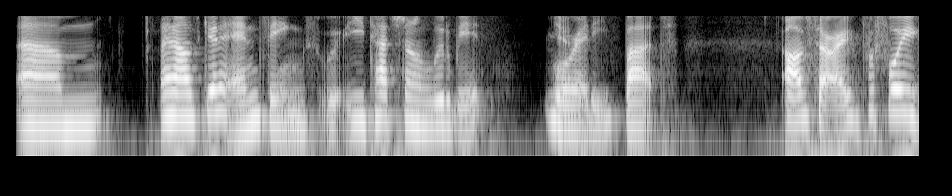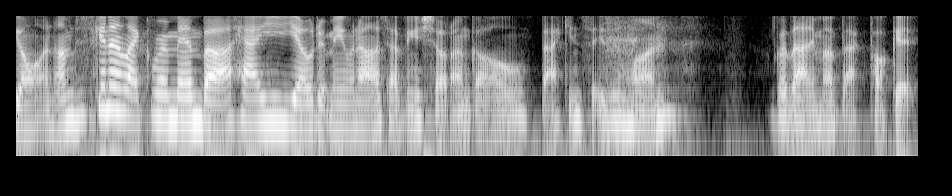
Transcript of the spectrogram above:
Um, and I was going to end things. You touched on a little bit Yeah. already, but Oh, I'm sorry. Before you go on, I'm just gonna like remember how you yelled at me when I was having a shot on goal back in season one. I've got that in my back pocket.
